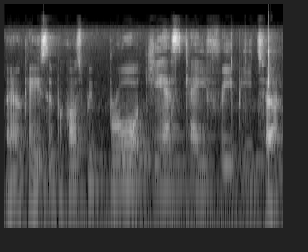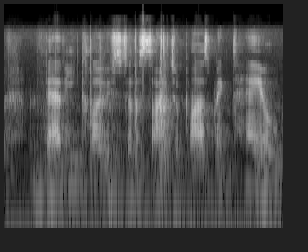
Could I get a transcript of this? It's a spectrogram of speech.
Okay, so because we brought GSK3 beta very close to the cytoplasmic tail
